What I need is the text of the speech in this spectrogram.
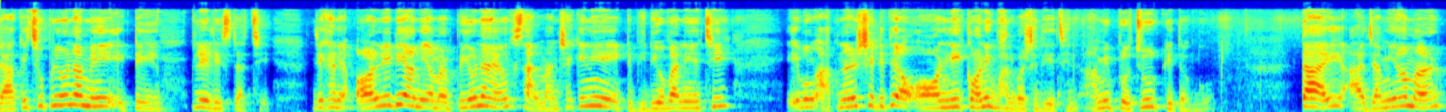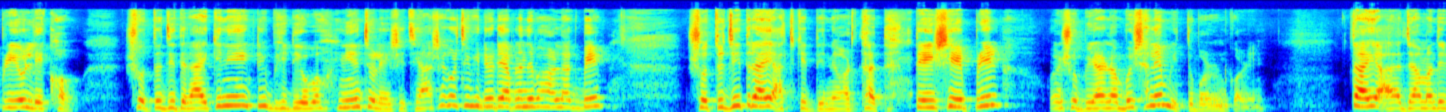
যা কিছু প্রিয় নামে একটি প্লেলিস্ট আছে, যেখানে অলরেডি আমি আমার প্রিয় নায়ক সালমান শাহকে নিয়ে একটি ভিডিও বানিয়েছি এবং আপনারা সেটিতে অনেক অনেক ভালোবাসা দিয়েছেন। আমি প্রচুর কৃতজ্ঞ। তাই আজ আমি আমার প্রিয় লেখক সত্যজিৎ রায়কে নিয়ে একটি ভিডিও নিয়ে চলে এসেছি। আশা করছি ভিডিওটি আপনাদের ভালো লাগবে। সত্যজিৎ রায় আজকের দিনে, অর্থাৎ তেইশে এপ্রিল উনিশশো বিরানব্বই সালে মৃত্যুবরণ করেন। তাই আজ আমাদের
